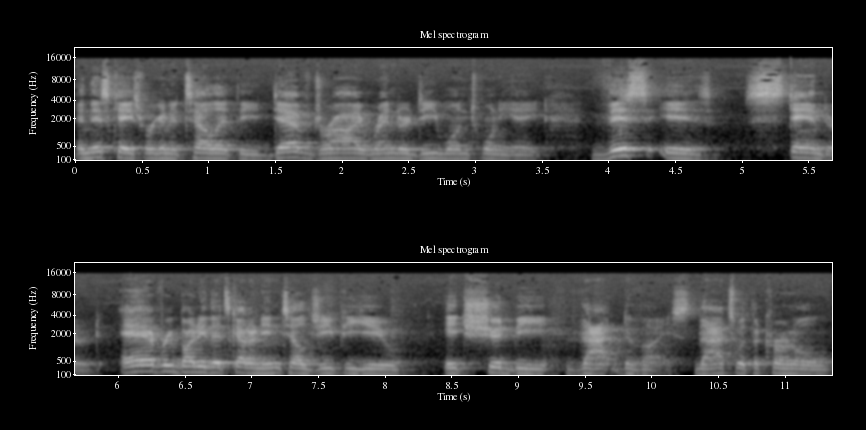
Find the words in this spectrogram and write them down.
In this case, we're going to tell it the dev dri render D128. This is standard. Everybody that's got an Intel GPU, it should be that device. That's what the kernel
